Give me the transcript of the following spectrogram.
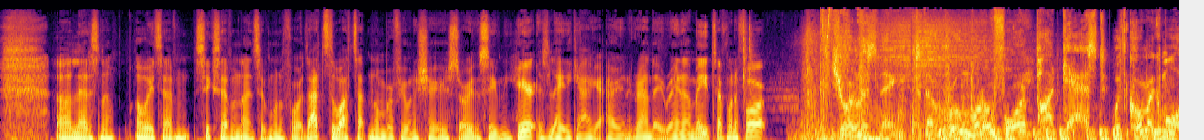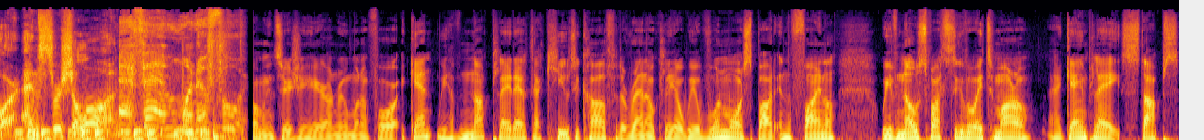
Woo. Oh, let us know. 087 6797104. That's the WhatsApp number if you want to share your story this evening. Here is Lady Gaga, Ariana Grande, Rain on Me. It's F104. You're listening to the Room 104 podcast with Cormac Moore and Saoirse Long. FM 104. Cormac and Saoirse here on Room 104. Again, we have not played out that cue to call for the Renault Clio. We have one more spot in the final. We have no spots to give away tomorrow. Uh, gameplay stops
